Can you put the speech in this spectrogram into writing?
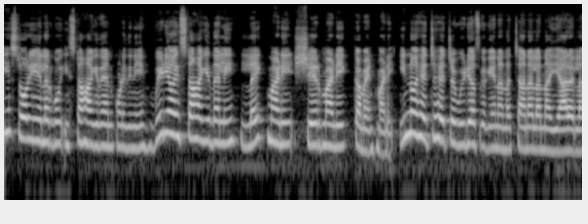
ಈ ಸ್ಟೋರಿ ಎಲ್ಲರಿಗೂ ಇಷ್ಟ ಆಗಿದೆ ಅಂದ್ಕೊಂಡಿದ್ದೀನಿ ವಿಡಿಯೋ ಇಷ್ಟ ಆಗಿದ್ದಲ್ಲಿ ಲೈಕ್ ಮಾಡಿ ಶೇರ್ ಮಾಡಿ ಕಮೆಂಟ್ ಮಾಡಿ. ಇನ್ನೂ ಹೆಚ್ಚು ಹೆಚ್ಚು ವೀಡಿಯೋಸ್ಗಾಗಿ ನನ್ನ ಚಾನಲನ್ನು ಯಾರೆಲ್ಲ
